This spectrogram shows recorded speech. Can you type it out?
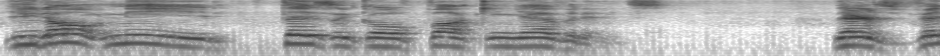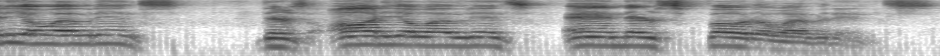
You don't need physical fucking evidence. There's video evidence, there's audio evidence, and there's photo evidence.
